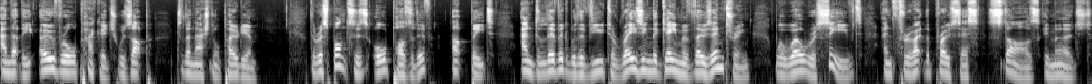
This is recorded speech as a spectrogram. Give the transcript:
and that the overall package was up to the national podium. The responses, all positive, upbeat, and delivered with a view to raising the game of those entering, were well received, and throughout the process, stars emerged.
